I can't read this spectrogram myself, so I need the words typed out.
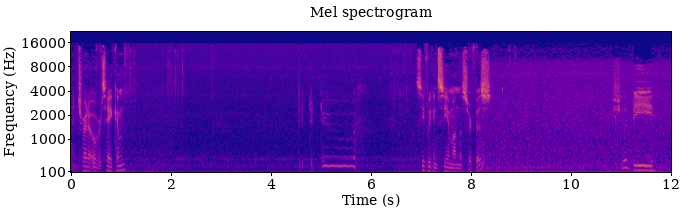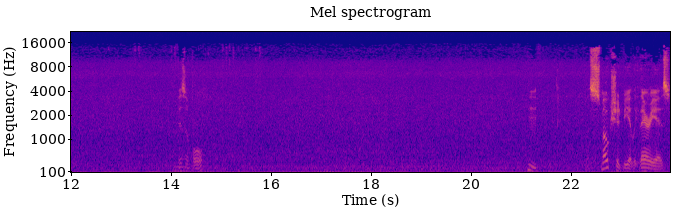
and try to overtake him. Do, do, do. See if we can see him on the surface. Should be visible. Hmm. The smoke should be at least. There he is.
